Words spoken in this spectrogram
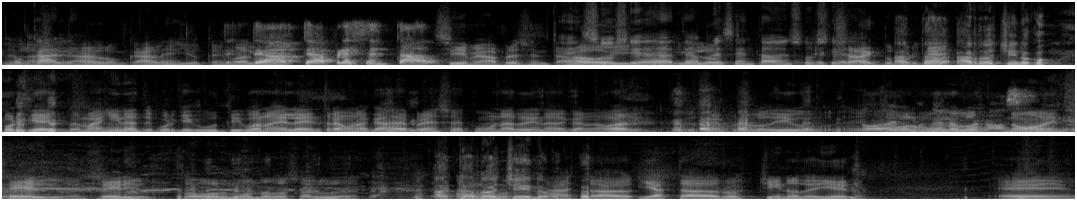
en la Locales. ciudad, locales, y yo tengo Te, te ha, algunos... te ha presentado. Sí, me ha En presentado. y- sociedad, y- te y ha los- presentado en sociedad. Exacto, porque... Hasta arroz chino con... Porque, imagínate, porque Guti, cuando él entra a una caja de prensa es como una reina de carnaval. Yo siempre lo digo. eh, Todo, el mundo, lo, conoce, No, en creo. serio, en serio. Todo el mundo lo saluda. Hasta arroz chino. hasta- y hasta arroz chino le dieron. Eh,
